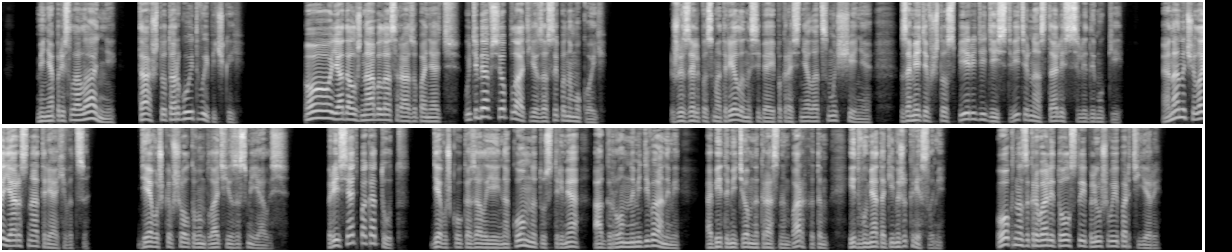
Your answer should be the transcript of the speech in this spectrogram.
«Меня прислала Анни, та, что торгует выпечкой. «О, я должна была сразу понять. У тебя все платье засыпано мукой». Жизель посмотрела на себя и покраснела от смущения, заметив, что спереди действительно остались следы муки. Она начала яростно отряхиваться. Девушка в шелковом платье засмеялась. «Присядь пока тут», — девушка указала ей на комнату с тремя огромными диванами, обитыми темно-красным бархатом и двумя такими же креслами. Окна закрывали толстые плюшевые портьеры.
